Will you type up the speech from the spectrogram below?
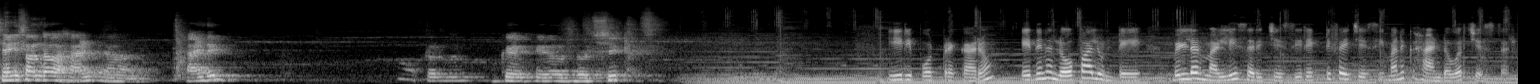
stains on the hand uh, handle. After that, okay, here that's it. ఈ రిపోర్ట్ ప్రకారం ఏదైనా లోపాలుంటే బిల్డర్ మళ్ళీ సరిచేసి రెక్టిఫై చేసి మనకు హ్యాండ్ ఓవర్ చేస్తారు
